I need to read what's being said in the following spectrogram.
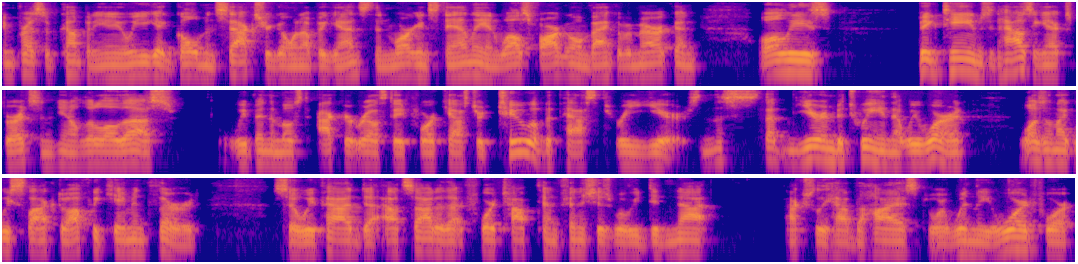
impressive company. You know, when you get Goldman Sachs you're going up against, and Morgan Stanley and Wells Fargo and Bank of America and all these big teams and housing experts, and you know, little old us, we've been the most accurate real estate forecaster two of the past three years. And this that year in between that we weren't wasn't like we slacked off. We came in third. So we've had uh, outside of that four top 10 finishes where we did not actually have the highest or win the award for,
